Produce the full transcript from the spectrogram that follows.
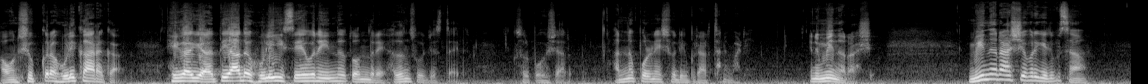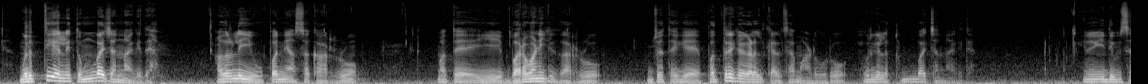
ಅವನ ಶುಕ್ರ ಹುಳಿಕಾರಕ. ಹೀಗಾಗಿ ಅತಿಯಾದ ಹುಳಿ ಸೇವನೆಯಿಂದ ತೊಂದರೆ, ಅದನ್ನು ಸೂಚಿಸ್ತಾ ಇದೆ. ಸ್ವಲ್ಪ ಹುಷಾರು. ಅನ್ನಪೂರ್ಣೇಶ್ವರಿಗೆ ಪ್ರಾರ್ಥನೆ ಮಾಡಿ. ಇನ್ನು ಮೀನರಾಶಿ. ಮೀನರಾಶಿಯವರಿಗೆ ದಿವಸ ವೃತ್ತಿಯಲ್ಲಿ ತುಂಬ ಚೆನ್ನಾಗಿದೆ. ಅದರಲ್ಲಿ ಈ ಉಪನ್ಯಾಸಕಾರರು, ಮತ್ತು ಈ ಬರವಣಿಗೆಗಾರರು ಜೊತೆಗೆ ಪತ್ರಿಕೆಗಳಲ್ಲಿ ಕೆಲಸ ಮಾಡುವರು ಇವರಿಗೆಲ್ಲ ತುಂಬ ಚೆನ್ನಾಗಿದೆ. ಇನ್ನು ಈ ದಿವಸ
